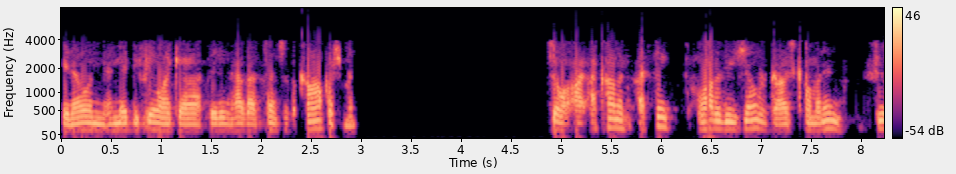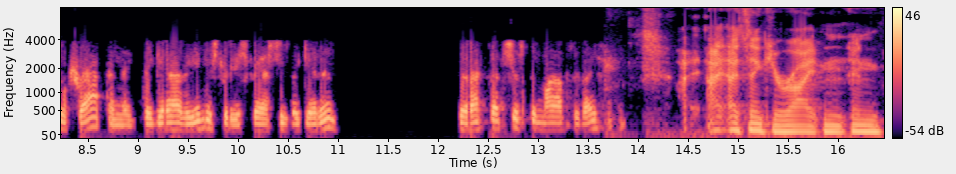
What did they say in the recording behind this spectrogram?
you know and, and maybe feel like uh they didn't have that sense of accomplishment so i, I kind of i think a lot of these younger guys coming in feel trapped and they, they get out of the industry as fast as they get in that, that's just been my observation. I, I think you're right. And, and,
